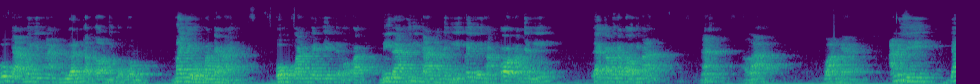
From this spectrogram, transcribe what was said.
ทุกอย่างไม่คิดมากเหมือนกับตอนที่อบรม ไม่ใช่หกวันจะหายหกวันเป็นเพียงแต่บอกว่า นี่แหละวิธีการทำอย่างนี้ ไม่เคยทำก็ทำอย่างนี้ และกลับไปทำต่อที่บ้านนะเอาละวางแผนอันที่สี่ย้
